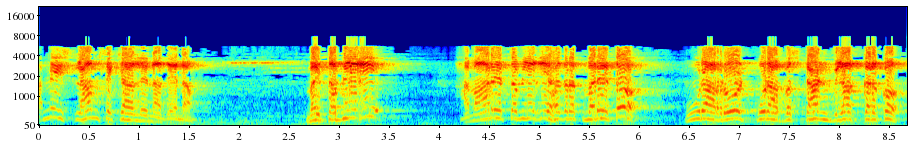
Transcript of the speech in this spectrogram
ہمیں اسلام سے کیا لینا دینا؟ میں تبلیغی؟ ہمارے تبلیغی حضرت مرے تو پورا روڈ، پورا بس اسٹینڈ بلاک کر کو۔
